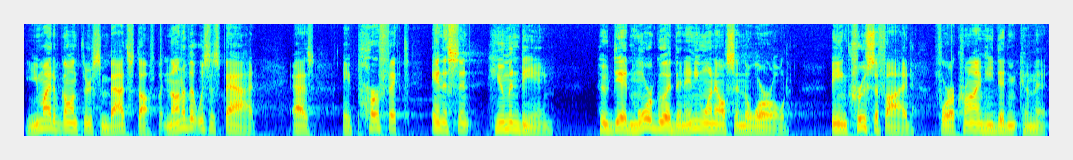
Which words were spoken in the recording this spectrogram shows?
You might have gone through some bad stuff, but none of it was as bad as a perfect, innocent human being who did more good than anyone else in the world being crucified for a crime he didn't commit.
